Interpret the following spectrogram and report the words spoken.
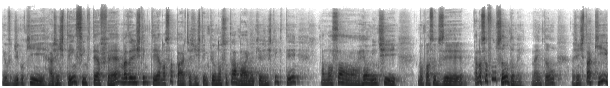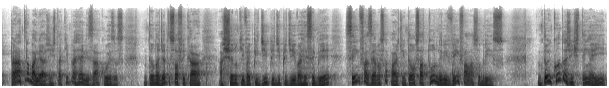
Eu digo que a gente tem sim que ter a fé, mas a gente tem que ter a nossa parte, a gente tem que ter o nosso trabalho aqui, a gente tem que ter a nossa realmente, como eu posso dizer, a nossa função também. Né? Então a gente está aqui para trabalhar, a gente está aqui para realizar coisas. Então não adianta só ficar achando que vai pedir, pedir, pedir, vai receber, sem fazer a nossa parte. Então o Saturno ele vem falar sobre isso. Então, enquanto a gente tem aí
